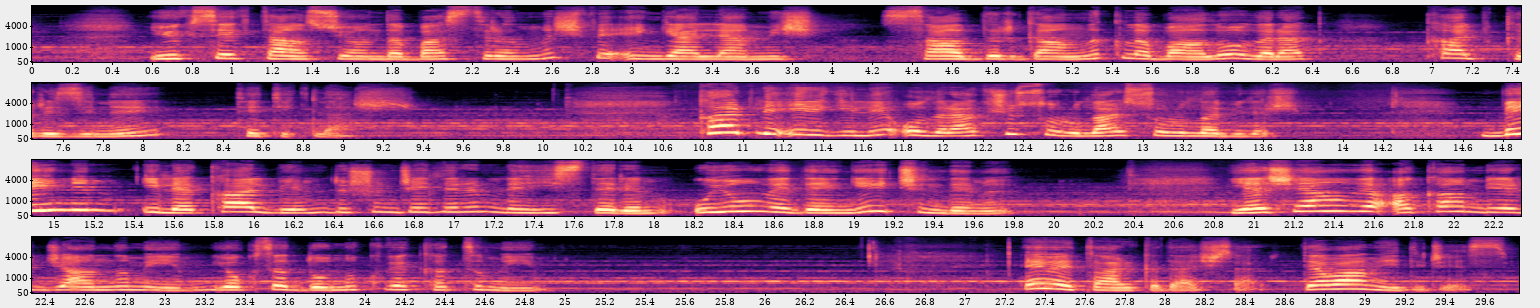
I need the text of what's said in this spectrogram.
Yüksek tansiyonda bastırılmış ve engellenmiş saldırganlıkla bağlı olarak kalp krizini tetikler. Kalple ilgili olarak şu sorular sorulabilir. Beynim ile kalbim, düşüncelerimle hislerim uyum ve denge içinde mi?'' Yaşayan ve akan bir canlı mıyım yoksa donuk ve katı mıyım? Evet arkadaşlar, devam edeceğiz.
